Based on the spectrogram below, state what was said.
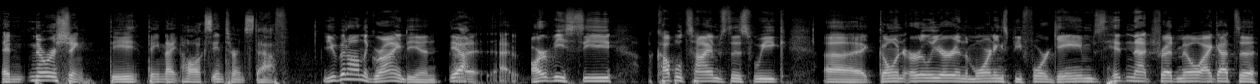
and nourishing the the Nighthawks intern staff. You've been on the grind, Ian. Yeah. Uh, RVC a couple times this week, uh, going earlier in the mornings before games, hitting that treadmill. I got to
